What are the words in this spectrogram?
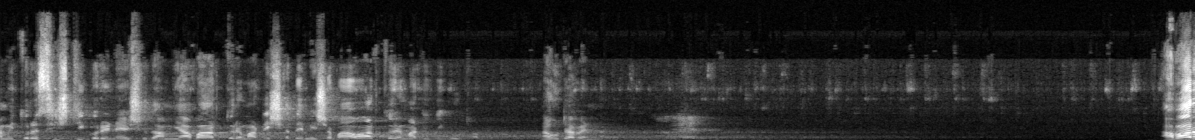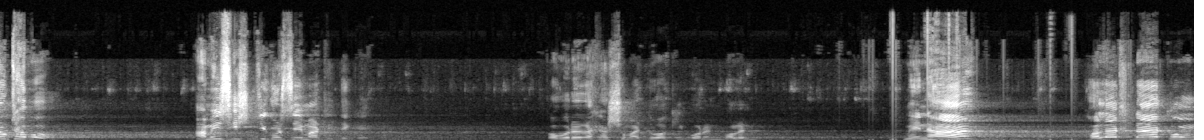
আমি তোরে সৃষ্টি করি নাই শুধু, আমি আবার তোরে মাটির সাথে মিশাবো, আবার তোরে মাটি থেকে উঠাবো। না উঠাবেন না। আবার উঠাবো। আমি সৃষ্টি করছি এই মাটি থেকে। কবরে রাখার সময় দোয়া কি পড়েন? বলেন। মিনহা ফলাক না কম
